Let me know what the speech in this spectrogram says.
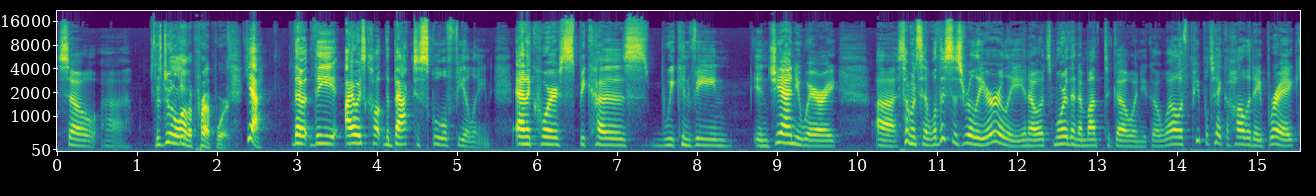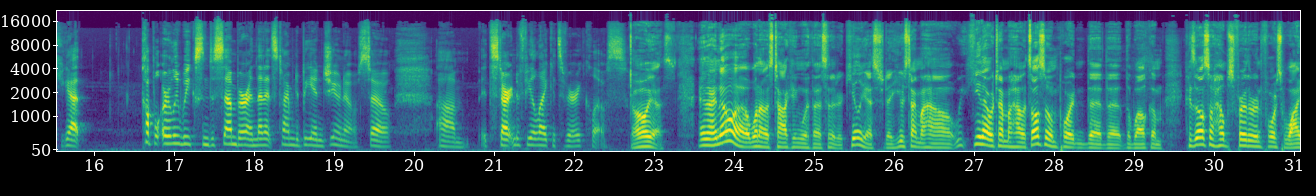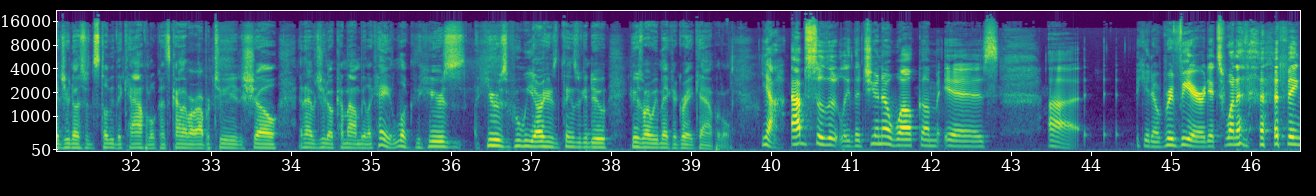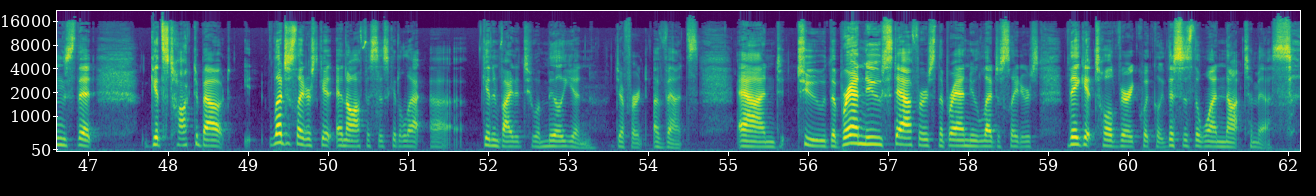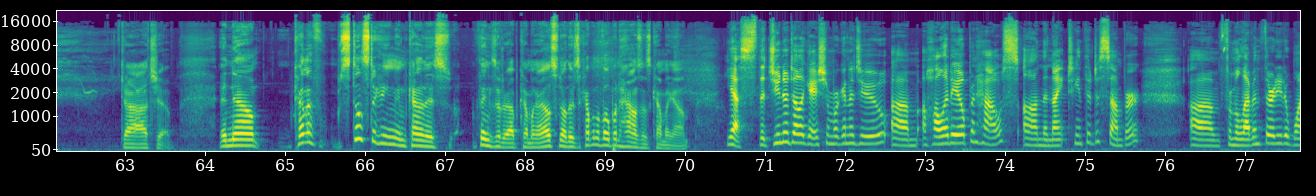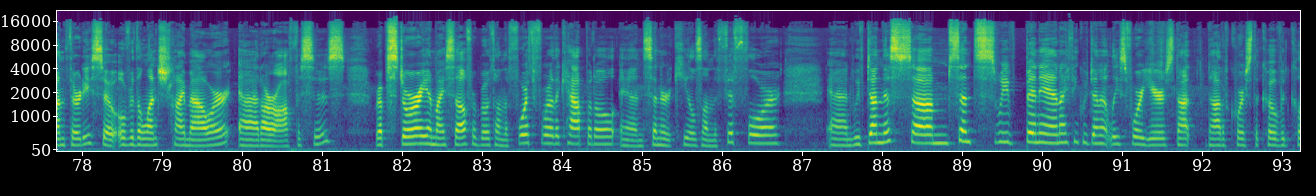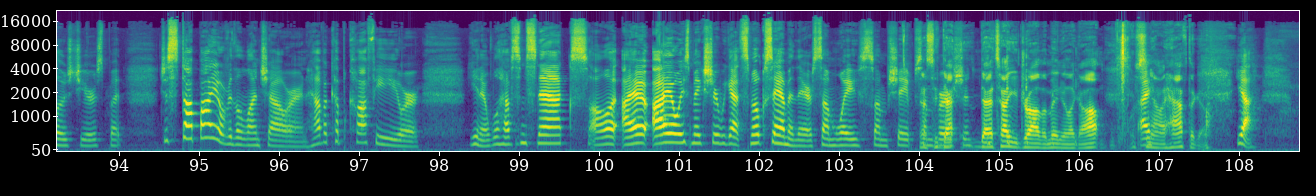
So, uh, He's doing a lot of prep work. yeah. The, the I always call it the back to school feeling. And of course, because we convene in January, uh, someone said, well, this is really early. You know, it's more than a month to go. And you go, well, if people take a holiday break, you got couple early weeks in December, and then it's time to be in Juneau. So um, it's starting to feel like it's very close. Oh yes, and I know uh, when I was talking with uh, Senator Kiehl yesterday, he was talking about how we, he and I were talking about how it's also important the the, the welcome because it also helps further enforce why Juneau should still be the capital because it's kind of our opportunity to show and have Juneau come out and be like, hey, look, here's here's who we are, here's the things we can do, here's why we make a great capital. Yeah, absolutely. The Juneau welcome is, uh, you know, revered. It's one of the things that gets talked about. Legislators get and offices get ele- uh, get invited to a million different events, and to the brand new staffers, and the brand new legislators, they get told very quickly, "This is the one not to miss." Gotcha. And now, kind of still sticking in kind of this things that are upcoming. I also know there's a couple of open houses coming up. Yes, the Juneau delegation, we're going to do um, a holiday open house on the 19th of December um, from 11.30 to 1.30, so over the lunchtime hour at our offices. Rep. Story and myself are both on the fourth floor of the Capitol, and Senator Kiehl's on the fifth floor. And we've done this um, since we've been in. I think we've done at least four years. Not, not of course, the COVID closed years, but just stop by over the lunch hour and have a cup of coffee, or, you know, we'll have some snacks. I'll, I, I always make sure we got smoked salmon there, some way, some shape, some see, that- version. that's how you draw them in. You're like, ah, see, I- now I have to go. Yeah.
